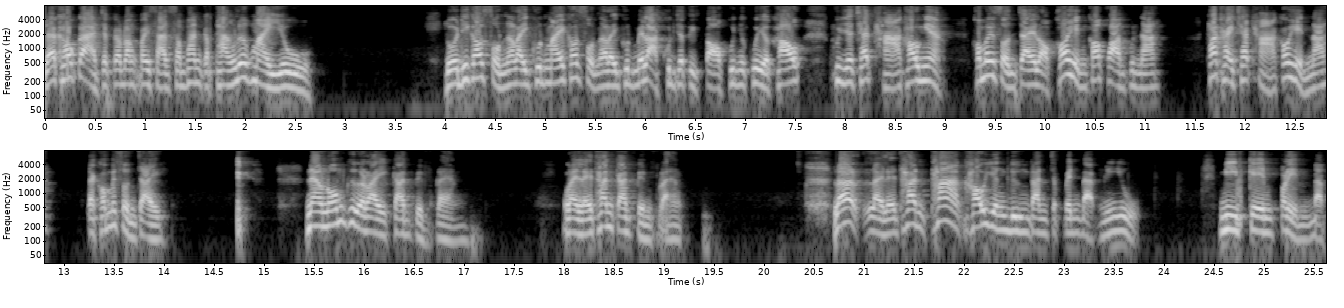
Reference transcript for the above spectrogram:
และเขาก็อาจจะกำลังไปสารสัมพันธ์กับทางเลือกใหม่อยู่ โดยที่เขาสนอะไรคุณไหมเขาสนอะไรคุณไหมล่ะคุณจะติดต่อ คุณจะคุยกับเขาคุณจะแชทหาเขาเนี่ยเขาไม่สนใจหรอกเขาเห็นข้อความคุณนะถ้าใครแชทหาเขาเห็นนะแต่เขาไม่สนใจ แนวโน้มคืออะไรการเปลี่ยนแปลง หลาย ๆ ท่านการเปลี่ยนแปลง และหลาย ๆ ท่านถ้าเขายังดึงดันจะเป็นแบบนี้อยู่ มีเกณฑ์เปลี่ยนแบบ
